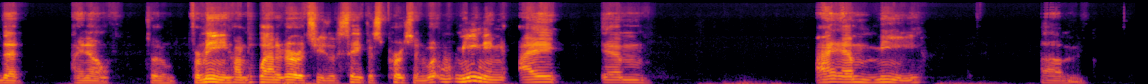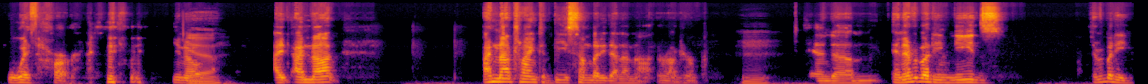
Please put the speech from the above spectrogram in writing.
that I know. So for me on planet Earth, she's the safest person. What meaning I am I am me um, with her. you know, yeah. I, I'm not I'm not trying to be somebody that I'm not around her. Mm. And um and everybody needs everybody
